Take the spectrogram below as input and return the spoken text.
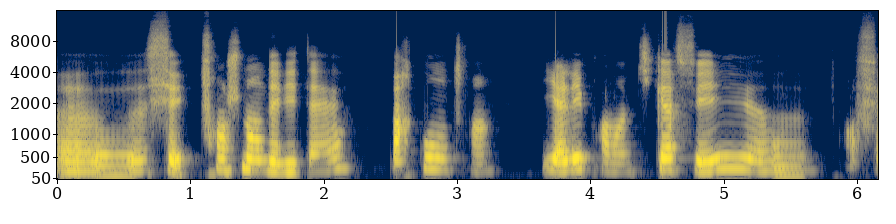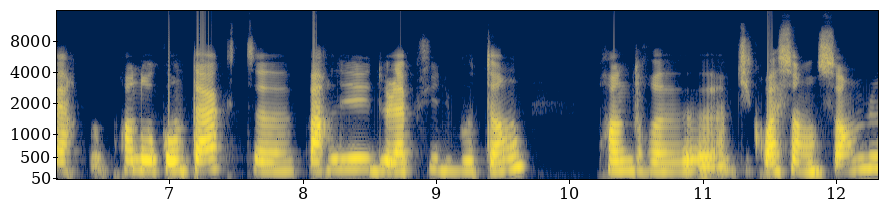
euh, c'est franchement délétère. Par contre, y aller prendre un petit café, euh, faire prendre contact, euh, parler de la pluie du beau temps, prendre euh, un petit croissant ensemble,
